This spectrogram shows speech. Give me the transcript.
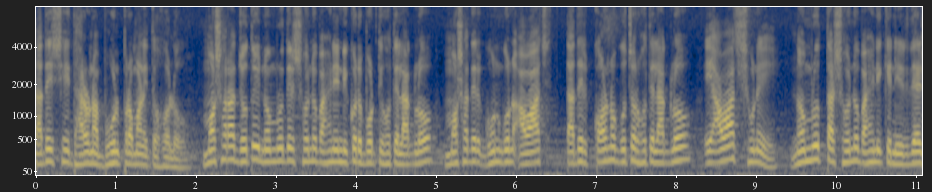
তাদের সেই ধারণা ভুল প্রমাণিত হলো। মশারা যতই নমরুদের সৈন্যবাহিনীর নিকটবর্তী হতে লাগল, মশাদের গুনগুন আওয়াজ, তাদের কর্ণগোচর হতে লাগল, এই আওয়াজ শুনে নমরুদ তার সৈন্যবাহিনীকে নির্দেশ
